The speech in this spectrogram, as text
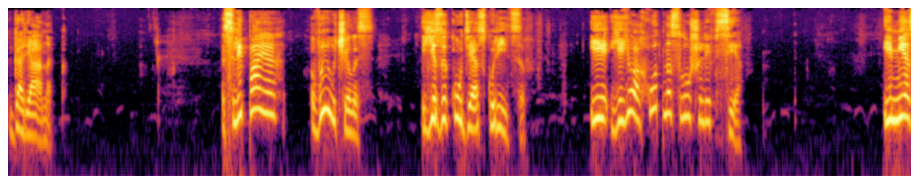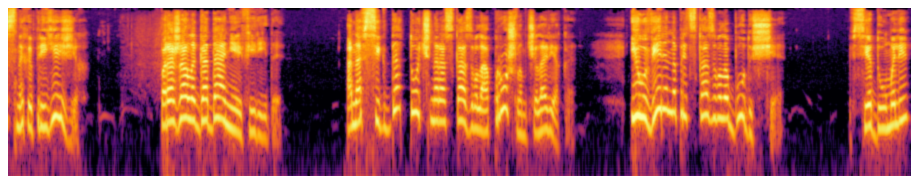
горянок. Слепая выучилась языку диаскурийцев, и ее охотно слушали все. И местных, и приезжих поражало гадание Фериды. Она всегда точно рассказывала о прошлом человека — и уверенно предсказывала будущее. Все думали,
